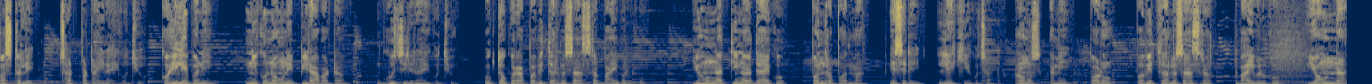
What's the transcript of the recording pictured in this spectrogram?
कष्टले छटपटाइरहेको थियो। कहिले पनि निको नहुने पीडाबाट गुज्रिरहेको थियो। उक्त कुरा पवित्र धर्मशास्त्र बाइबलको यहुन्ना तीन अध्यायको पन्ध्र पदमा यसरी लेखिएको छ। आउनुहोस् हामी पढौँ पवित्र धर्मशास्त्र बाइबलको यहुन्ना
